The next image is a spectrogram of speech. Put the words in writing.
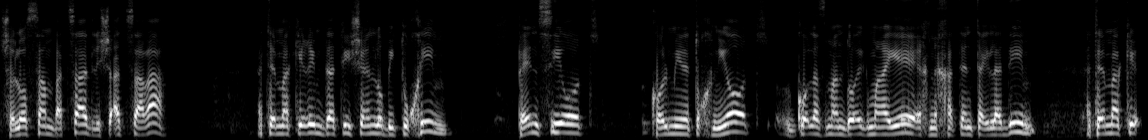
שלא שם בצד לשעת צרה? אתם מכירים דתי שאין לו ביטוחים, פנסיות, כל מיני תוכניות, כל הזמן דואג מה יהיה, איך נחתן את הילדים? אתם מכירים...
